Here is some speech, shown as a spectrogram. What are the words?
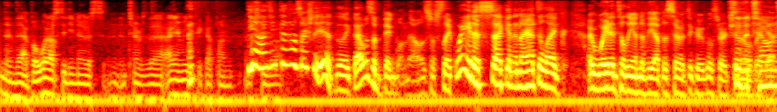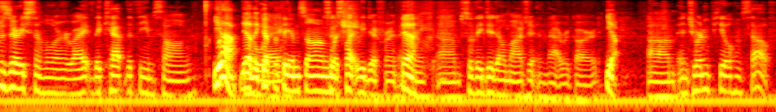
than that. But what else did you notice in, in terms of that? I didn't really pick up on. on Yeah, I think well. that was actually it. Like that was a big one though. I was just like, wait a second, and I had to like, I waited till the end of the episode to Google search. So the was like, tone yes. was very similar, right? They kept the theme song, yeah, yeah. They a kept the theme song, so which slightly different, I Yeah. think. Um, so they did homage it in that regard. yeah, Um, and Jordan Peele himself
